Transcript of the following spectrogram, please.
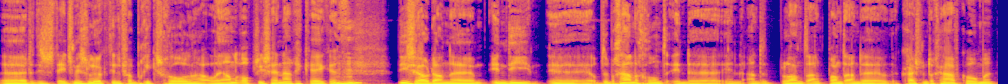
Uh, dat is steeds mislukt. In de fabriekschool en allerlei andere opties zijn naar gekeken. Mm -hmm. Die zou dan uh, in die, uh, op de begaande grond in de, in, aan het plant aan, pand aan de kruispunt de Graaf komen.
